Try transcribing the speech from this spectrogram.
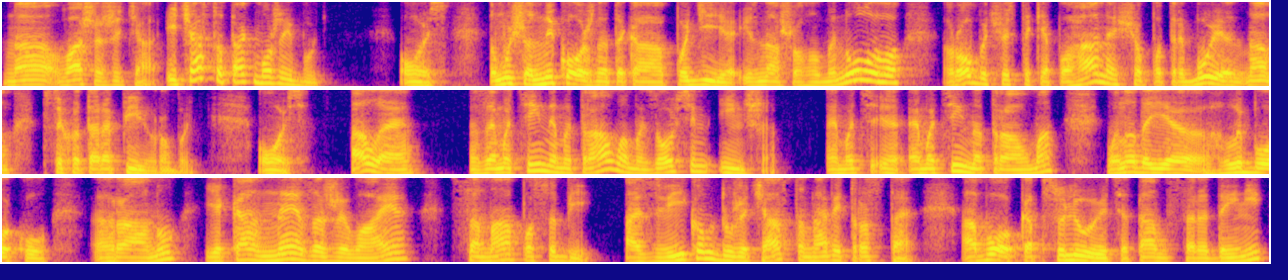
на ваше життя. І часто так може й бути. Ось. Тому що не кожна така подія із нашого минулого робить щось таке погане, що потребує нам психотерапію робити. Ось. Але з емоційними травмами зовсім інше. Емоці... Емоційна травма вона дає глибоку рану, яка не заживає сама по собі. А з віком дуже часто навіть росте. Або капсулюється там всередині,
